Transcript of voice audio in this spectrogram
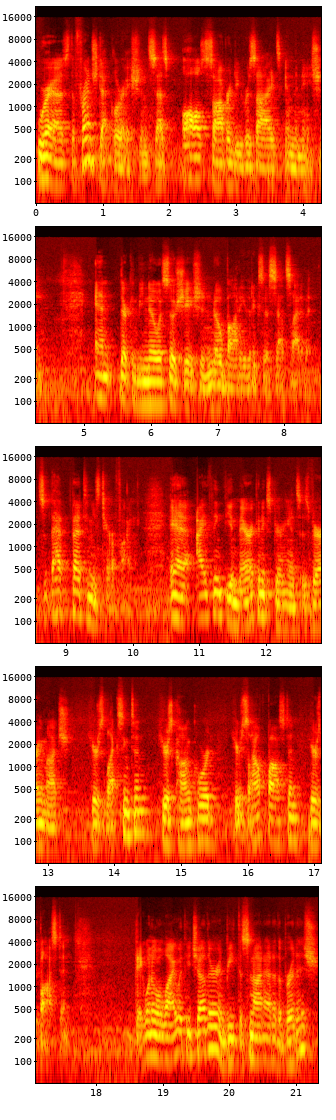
Whereas the French Declaration says all sovereignty resides in the nation. And there can be no association, no body that exists outside of it. So that, that to me is terrifying. And I think the American experience is very much here's Lexington, here's Concord, here's South Boston, here's Boston. They want to ally with each other and beat the snot out of the British,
